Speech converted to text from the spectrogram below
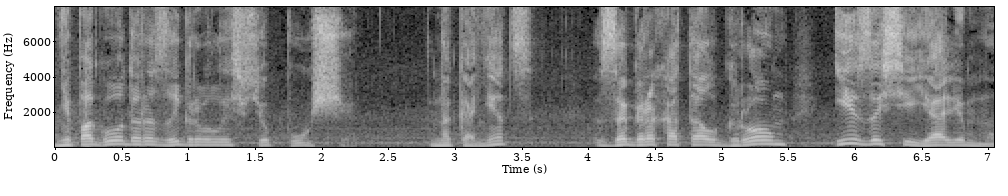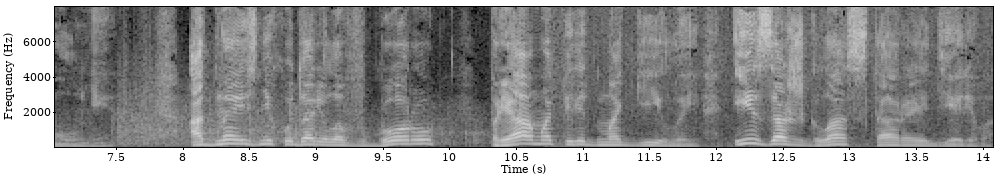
Непогода разыгрывалась все пуще. Наконец загрохотал гром и засияли молнии. Одна из них ударила в гору прямо перед могилой и зажгла старое дерево.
